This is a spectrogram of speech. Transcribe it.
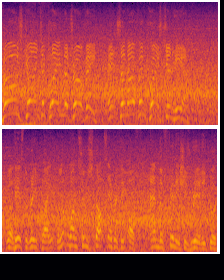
Who's going to claim the trophy? It's an open question here. Well, here's the replay. The little one-two starts everything off, and the finish is really good.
